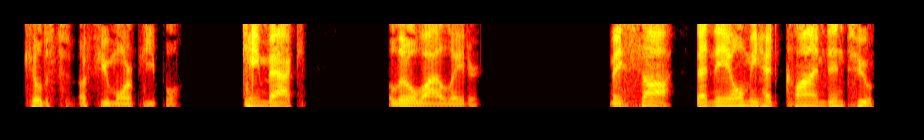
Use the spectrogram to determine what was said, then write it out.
killed a few more people, came back a little while later. They saw that Naomi had climbed into,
